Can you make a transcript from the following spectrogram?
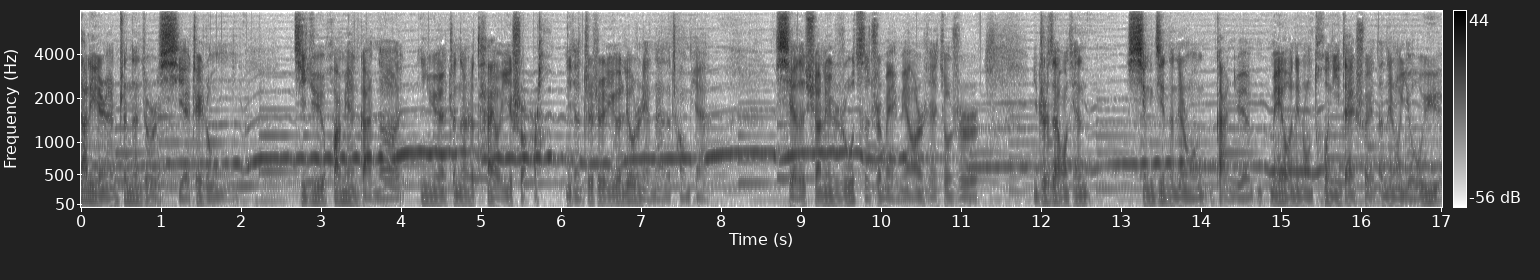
意大利人真的就是写这种极具画面感的音乐真的是太有一手了。你想，这是一个六十年代的唱片，写的旋律如此之美妙，而且就是一直在往前行进的那种感觉，没有那种拖泥带水的那种犹豫，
